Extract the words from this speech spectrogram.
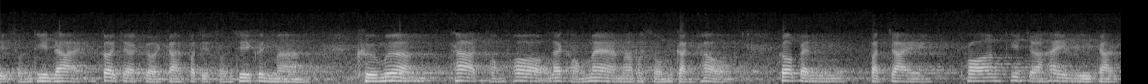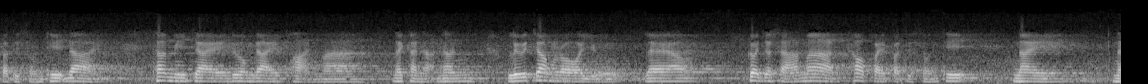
ฏิสนธิได้ ก็จะเกิดการปฏิสนธิขึ้นมา คือเมื่อธาตุของพ่อและของแม่มาผสมกันเข้า ก็เป็นปัจจัย พร้อมที่จะให้มีการปฏิสนธิได้ ถ้ามีใจดวงใดผ่านมาในขณะนั้น หรือจ้องรออยู่แล้วก็จะสามารถเข้าไปปฏิสนธิในใน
